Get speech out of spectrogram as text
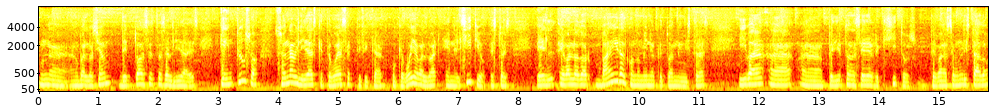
una, evaluación de todas estas habilidades que incluso son habilidades que te voy a certificar o que voy a evaluar en el sitio. Esto es, el evaluador va a ir al condominio que tú administras y va a, pedirte una serie de requisitos. Te va a hacer un listado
